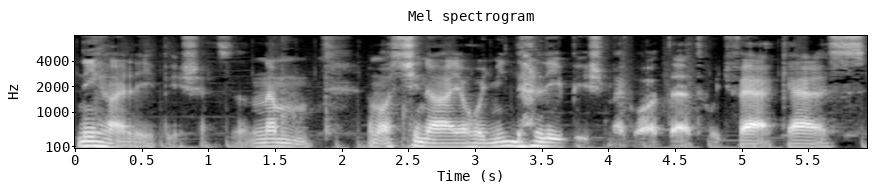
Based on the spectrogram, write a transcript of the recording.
néhány lépéshez. Nem, nem azt csinálja, hogy minden lépés megad, tehát hogy felkelsz,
